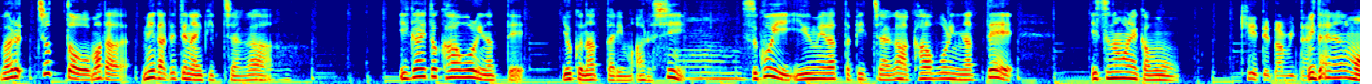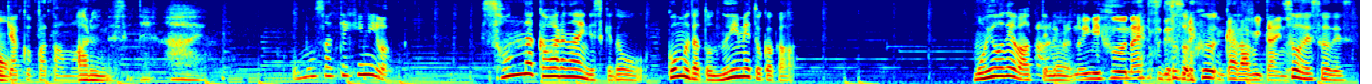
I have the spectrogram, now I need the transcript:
悪ちょっとまだ芽が出てないピッチャーが意外とカーボールになって良くなったりもあるしうん。すごい有名だったピッチャーがカーボールになっていつの間にかも消えてたみたいな。みたいなのも逆パターンもあるんですよね。はい。重さ的にはそんな変わらないんですけどゴムだと縫い目とかが模様ではあってもあだからの意味風なやつですね。そうそう風柄みたいな。そうですそうです。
